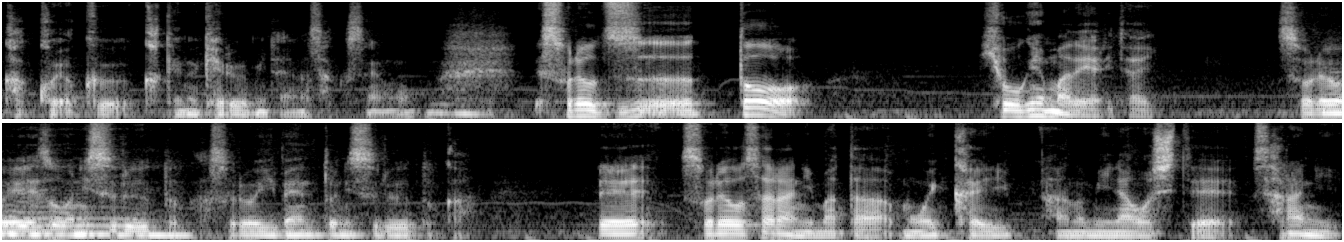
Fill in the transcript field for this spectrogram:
かっこよく駆け抜けるみたいな作戦を、うん、それをずっと表現までやりたい。それを映像にするとか、それをイベントにするとかでそれをさらにまたもう一回あの見直してさらに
